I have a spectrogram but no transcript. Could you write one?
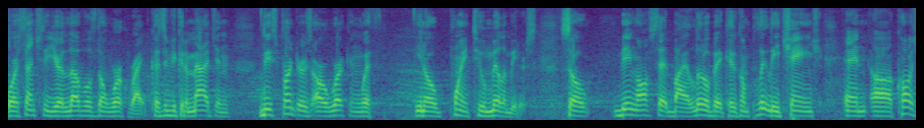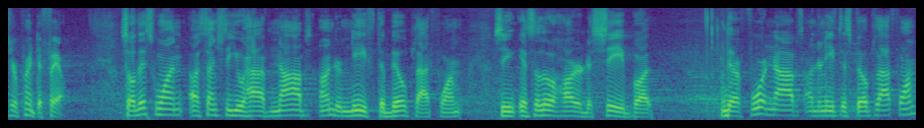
or essentially your levels don't work right. Because if you can imagine, these printers are working with you know 0.2 millimeters. So being offset by a little bit could completely change and uh, cause your print to fail. So this one, essentially you have knobs underneath the build platform. So you, it's a little harder to see, but there are four knobs underneath this build platform.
